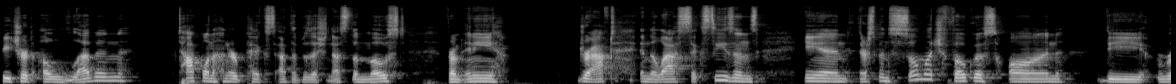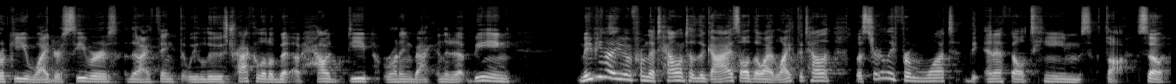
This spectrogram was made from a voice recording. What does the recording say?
featured 11 top 100 picks at the position. That's the most from any draft in the last six seasons. And there's been so much focus on the rookie wide receivers that I think that we lose track a little bit of how deep running back ended up being. Maybe not even from the talent of the guys, although I like the talent, but certainly from what the NFL teams thought. So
